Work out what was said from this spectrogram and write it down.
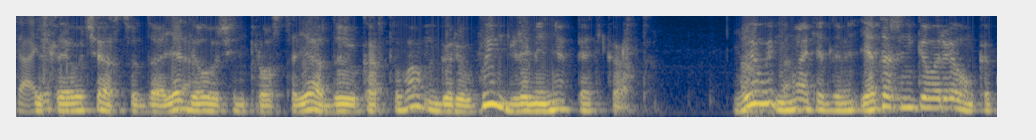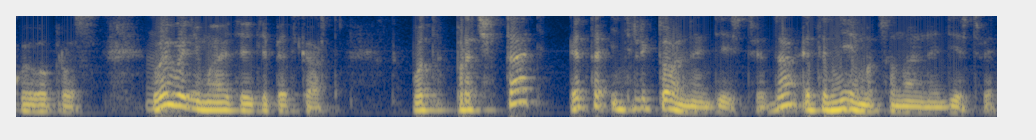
да, если, если я участвую, да, я да. делаю очень просто. Я отдаю карту вам и говорю, вы для меня 5 карт. Вы а, вынимаете да. для меня... Я даже не говорю вам, какой вопрос. Вы вынимаете эти 5 карт. Вот прочитать – это интеллектуальное действие, да? это не эмоциональное действие.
